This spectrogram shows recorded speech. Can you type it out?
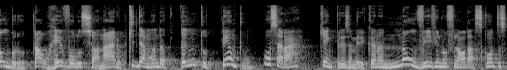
tão brutal, revolucionário, que demanda tanto tempo? Ou será que a empresa americana não vive, no final das contas,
